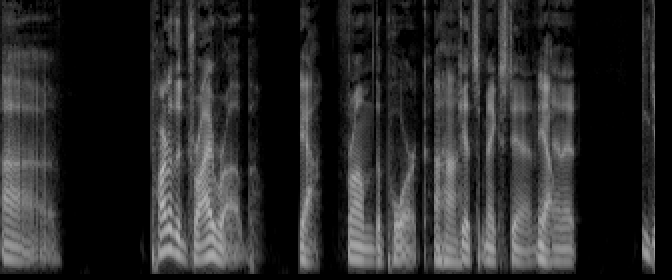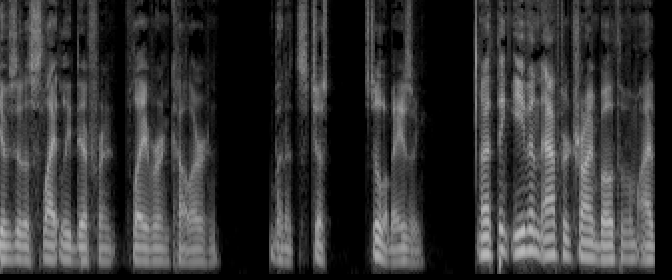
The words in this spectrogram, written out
Uh, part of the dry rub. Yeah. From the pork Uh-huh. gets mixed in. Yeah. And it gives it a slightly different flavor and color, but it's just still amazing. And I think even after trying both of them, I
